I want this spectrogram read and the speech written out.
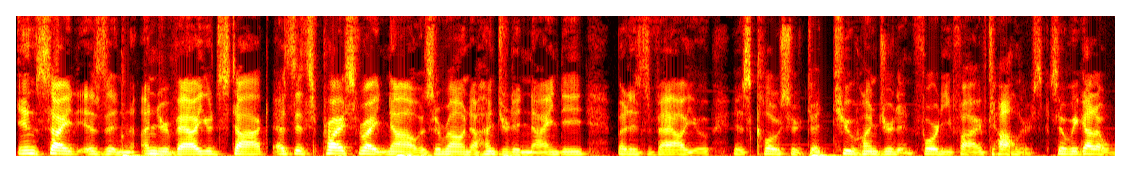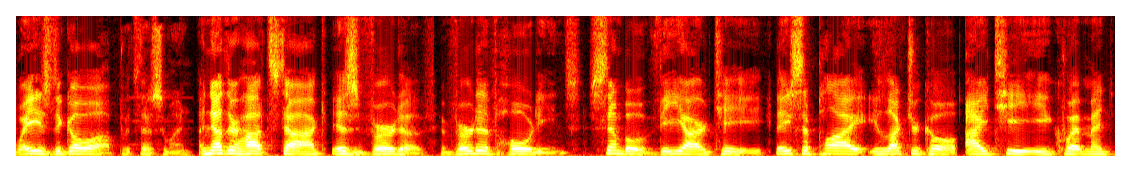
Insight is an undervalued stock as its price right now is around 190, but its value is closer to $245. So we got a ways to go up with this one. Another hot stock is Vertiv. Vertiv Holdings, symbol VRT. They supply electrical IT equipment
